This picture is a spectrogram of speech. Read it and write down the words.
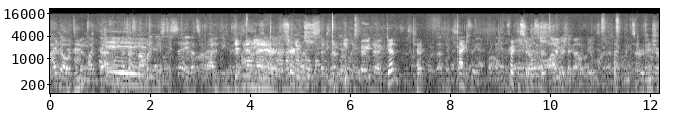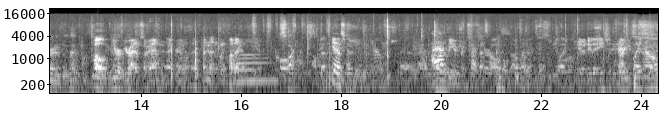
I know it's been like that. Because that's not what it used to say. That's what I. Getting in there. Sure. It's very direct. Good? Okay. Activate. Effect the search. Is that rotation? Oh, you're, you're right. I'm sorry. I, I forgot about that. My bad. Yeah, that's fine. It'll be your turn. That's how I'll hold out. You gonna do the ancient fairy play now?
